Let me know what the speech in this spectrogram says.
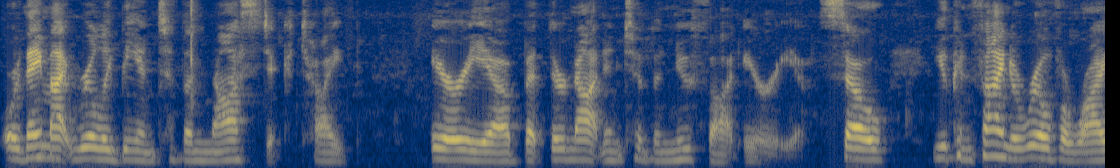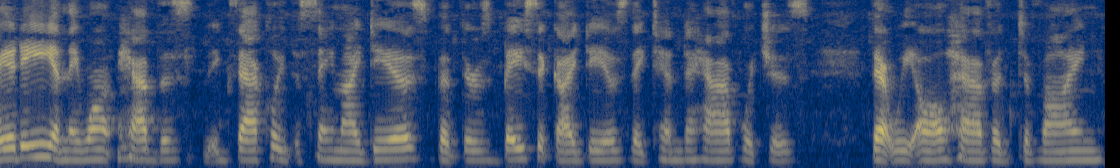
Or they might really be into the Gnostic type area, but they're not into the New Thought area. So you can find a real variety and they won't have this exactly the same ideas, but there's basic ideas they tend to have, which is that we all have a divine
